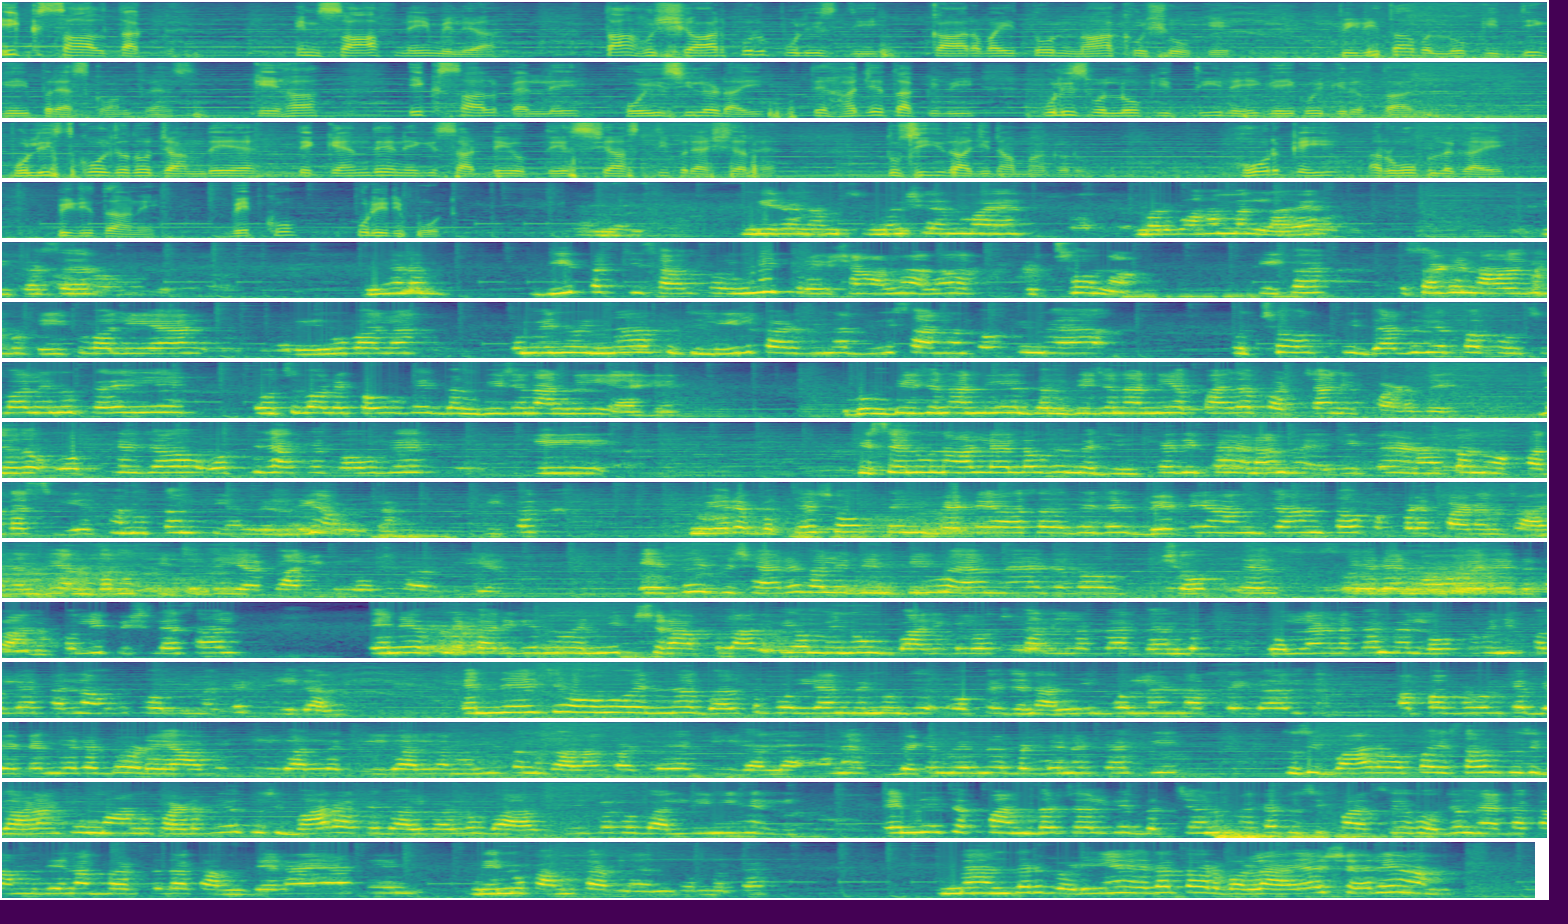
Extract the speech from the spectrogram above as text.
ਇੱਕ ਸਾਲ ਤੱਕ ਇਨਸਾਫ ਨਹੀਂ ਮਿਲਿਆ, ਤਾਂ ਹੁਸ਼ਿਆਰਪੁਰ ਪੁਲਿਸ ਦੀ ਕਾਰਵਾਈ ਤੋਂ ਨਾ ਖੁਸ਼ ਹੋ ਕੇ ਪੀੜਿਤਾ ਵੱਲੋਂ ਕੀਤੀ ਗਈ ਪ੍ਰੈਸ ਕਾਨਫਰੰਸ। ਕਿਹਾ, ਇੱਕ ਸਾਲ ਪਹਿਲੇ ਹੋਈ ਸੀ ਲੜਾਈ ਤੇ ਹਜੇ ਤੱਕ ਵੀ ਪੁਲਿਸ ਵੱਲੋਂ ਕੀਤੀ ਨਹੀਂ ਗਈ ਕੋਈ ਗ੍ਰਿਫਤਾਰੀ। ਪੁਲਿਸ ਕੋਲ ਜਦੋਂ ਜਾਂਦੇ ਐ ਤੇ ਕਹਿੰਦੇ ਨੇ ਕਿ ਸਾਡੇ ਉੱਤੇ ਸਿਆਸਤੀ ਪ੍ਰੈਸ਼ਰ ਹੈ, ਤੁਸੀਂ ਰਾਜੀਨਾਮਾ ਕਰੋ। ਹੋਰ ਕਈ ਆਰੋਪ ਲਗਾਏ ਪੀੜਿਤਾ ਨੇ। ਵੇਖੋ ਪੂਰੀ ਰਿਪੋਰਟ। ਮੇਰਾ ਨਾਮ ਸੁਮਨ ਸ਼ਰਮਾ ਹੈ। ਮਰਵਾਹਾ ਮਹੱਲਾ ਹੈ ਠੀਕ ਹੈ ਸਰ ਇਹਨਾਂ ਦਾ 20 25 ਸਾਲ ਤੋਂ ਇੰਨੀ ਪਰੇਸ਼ਾਨ ਹੈ ਨਾ ਪੁੱਛੋ ਨਾ ਠੀਕ ਹੈ ਤੇ ਸਾਡੇ ਨਾਲ ਦੀ ਬੁਟੀਕ ਵਾਲੀ ਹੈ ਰੇਨੂ ਵਾਲਾ ਉਹ ਮੈਨੂੰ ਇੰਨਾ ਤਜਲੀਲ ਕਰਦੀ ਨਾ 20 ਸਾਲਾਂ ਤੋਂ ਕਿ ਮੈਂ ਪੁੱਛੋ ਕਿ ਜਦ ਵੀ ਆਪਾਂ ਪੁਲਿਸ ਵਾਲੇ ਨੂੰ ਕਹੀਏ ਪੁਲਿਸ ਵਾਲੇ ਕਹੂਗੇ ਗੰਦੀ ਜਨਾਨੀ ਹੈ ਇਹ ਗੁੰਡੀ ਜਨਾਨੀ ਹੈ ਗੰਦੀ ਜਨਾਨੀ ਆਪਾਂ ਇਹਦਾ ਪਰਚਾ ਨਹੀਂ ਫੜਦੇ ਜਦੋਂ ਉੱਥੇ ਜਾਓ ਉੱਥੇ ਜਾ ਕੇ ਕਹੋਗੇ ਕਿ ਕਿਸੇ ਨੂੰ ਨਾਲ ਲੈ ਲਓਗੇ, ਮੈਂ ਜਿੰਕੇ ਦੀ ਭੈਣ ਮੈਂ ਇਹਦੀ ਭੈਣ ਤੁਹਾਨੂੰ ਆਪਾਂ ਦੱਸੀਏ, ਸਾਨੂੰ ਧਮਕੀਆਂ ਮਿਲਦੀਆਂ ਹੁੰਦਾ ਠੀਕ ਆ? ਮੇਰੇ ਬੱਚੇ ਸ਼ੌਪ ਤੇ ਨਹੀਂ ਬੇਟੇ ਆ ਸਕਦੇ, ਜੇ ਬੇਟੇ ਆਣ ਜਾਣ ਤਾਂ ਕੱਪੜੇ ਫਾੜਨ ਚ ਆ ਜਾਂਦੀ ਅੰਦਰ ਨੂੰ ਖਿੱਚਦੀ ਹੈ ਗਾਲੀ ਗਲੋਚ ਕਰਦੀ ਹੈ ਇਦਾਂ ਹੀ ਦੁਸ਼ਹਿਰੇ ਵਾਲੇ ਦਿਨ ਕੀ ਹੋਇਆ, ਮੈਂ ਜਦੋਂ ਸ਼ੌਪ ਤੇ ਸਵੇਰੇ 9 ਵਜੇ ਦੁਕਾਨ ਖੋਲੀ ਪਿਛਲੇ ਸਾਲ, ਇਹਨੇ ਆਪਣੇ ਕਾਰੀਗਰ ਨੂੰ ਇੰਨੀ ਸ਼ਰਾਬ ਪਿਲਾਤੀ, ਉਹ ਮੈਨੂੰ ਗਾਲੀ ਗਲੋਚ ਕਰਨ ਲੱਗਾ, ਗੰਦ ਬੋਲਣ ਲੱਗਾ, ਮੈਂ ਲੋਕ ਵੀ ਨਹੀਂ ਖੋਲਿਆ ਪਹਿਲਾਂ ਉਹਦੇ ਕੋਲ, ਮੈਂ ਕਿਹਾ, ਕੀ ਗੱਲ? ਇੰਨੇ ਚ ਉਹ ਇੰਨਾ ਗਲਤ ਬੋਲਿਆ, ਮੈਨੂੰ ਜੋ- ਉਹ ਫਿਰ ਜਨਾਨੀ ਬੋਲਣ ਲੱਗ ਪਈ ਗਲਤ ਆਪਾਂ ਬੋਲ ਕੇ ਬੇਟੇ ਮੇਰੇ ਦੌੜੇ ਆ ਕੇ ਕੀ ਗੱਲ ਹੈ, ਕੀ ਗੱਲ ਹੈ, ਮੰਮੀ ਤੁਹਾਨੂੰ ਗਾਲਾਂ ਕੱਢ ਰਹੇ ਆ, ਕੀ ਗੱਲ ਹੈ? ਉਹਨੇ ਬੇਟੇ ਮੇਰੇ ਨੇ ਵੱਡੇ ਨੇ ਕਿਹਾ ਕਿ ਤੁਸੀਂ ਬਾਹਰ ਆਓ ਭਾਈ ਸਾਹਿਬ, ਤੁਸੀਂ ਗਾਲਾਂ ਕਿਉਂ ਮਾਂ ਨੂੰ ਕੱਢਦੇ ਹੋ? ਤੁਸੀਂ ਬਾਹਰ ਆ ਕੇ ਗੱਲ ਕਰ ਲਓ, ਗਾਲ ਦੀ ਤਾਂ ਕੋਈ ਗੱਲ ਹੀ ਨਹੀਂ ਹੈਗੀ। ਇੰਨੇ ਚ ਆਪਾਂ ਅੰਦਰ ਚੱਲ ਕੇ ਬੱਚਿਆਂ ਨੂੰ, ਮੈਂ ਕਿਹਾ ਤੁਸੀਂ ਪਾਸੇ ਹੋ ਜਾਓ, ਮੈਂ ਤਾਂ ਕੰਮ ਦੇਣਾ, ਵਰਤ ਦਾ ਕੰਮ ਦੇਣਾ ਆ ਤੇ ਮੈਨੂੰ ਕੰਮ ਕਰ ਲੈਣ ਦਿਓ, ਮੈਂ ਕਿਹਾ। ਮੈਂ ਅੰਦਰ ਬੜੀ ਆ, ਇਹਦਾ ਘਰ ਵਾਲਾ ਆਇਆ, ਸ਼ਰੇਆਮ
